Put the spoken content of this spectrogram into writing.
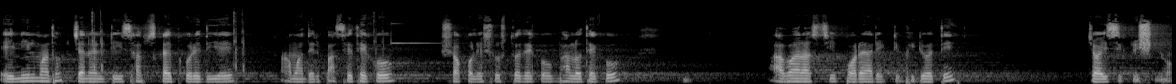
এই নীলমাধব চ্যানেলটি সাবস্ক্রাইব করে দিয়ে আমাদের পাশে থেকো, সকলে সুস্থ থেকো, ভালো থেকো। আবার আসছি পরে আরেকটি ভিডিওতে। জয় শ্রীকৃষ্ণ।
